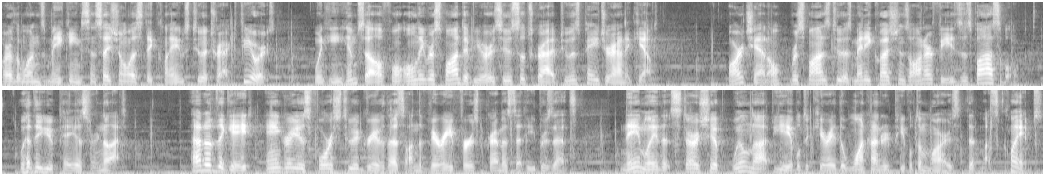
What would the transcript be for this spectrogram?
are the ones making sensationalistic claims to attract viewers, when he himself will only respond to viewers who subscribe to his Patreon account. Our channel responds to as many questions on our feeds as possible, whether you pay us or not. Out of the gate, Angry is forced to agree with us on the very first premise that he presents, namely that Starship will not be able to carry the 100 people to Mars that Musk claims.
